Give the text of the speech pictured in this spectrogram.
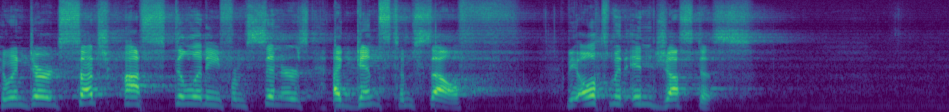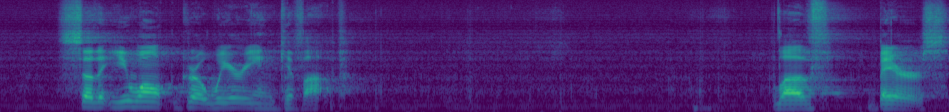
who endured such hostility from sinners against himself, the ultimate injustice, so that you won't grow weary and give up. Love bears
